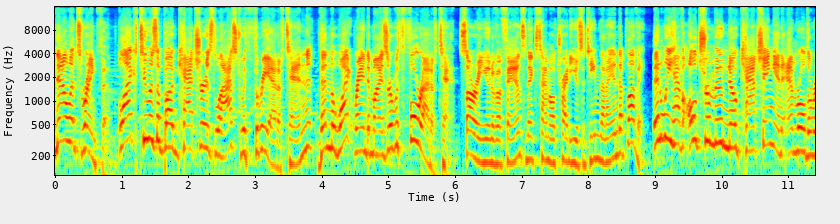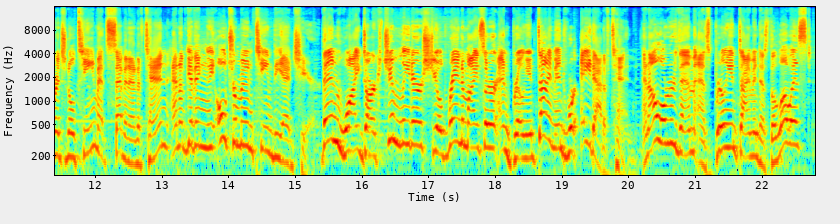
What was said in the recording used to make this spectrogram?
now let's rank them. Black 2 as a bug catcher is last with 3 out of 10, then the White Randomizer with 4 out of 10. Sorry, Unova fans, next time I'll try to use a team that I end up loving. Then we have Ultra Moon No Catching and Emerald Original Team at 7 out of 10, and I'm giving the Ultra Moon team the edge here. Then Y Dark Gym Leader, Shield Randomizer, and Brilliant Diamond were 8 out of 10, and I'll order them as Brilliant Brilliant Diamond as the lowest,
